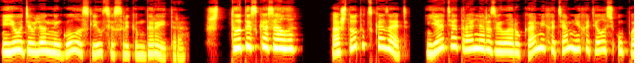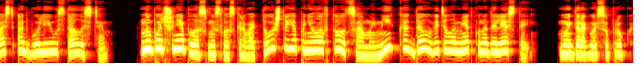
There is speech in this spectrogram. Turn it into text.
Ее удивленный голос слился с рыком Дерейтера. «Что ты сказала?» «А что тут сказать?» Я театрально развела руками, хотя мне хотелось упасть от боли и усталости. Но больше не было смысла скрывать то, что я поняла в тот самый миг, когда увидела метку над Элестой. Мой дорогой супруг,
